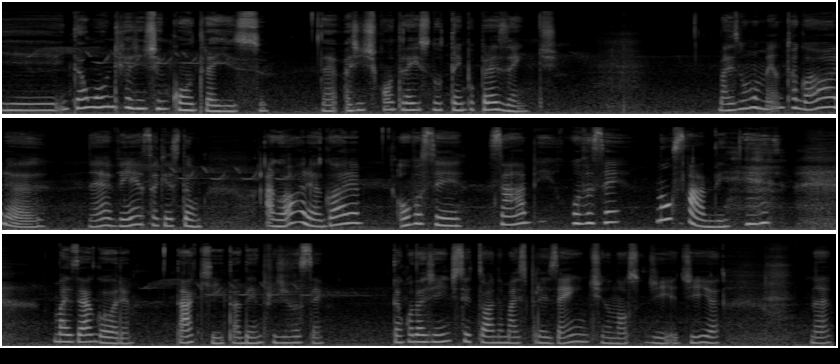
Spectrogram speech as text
E então onde que a gente encontra isso? Né? A gente encontra isso no tempo presente. Mas no momento agora, né, vem essa questão. Agora, agora ou você sabe ou você não sabe. Mas é agora. Tá aqui, tá dentro de você. Então quando a gente se torna mais presente no nosso dia a dia, né?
